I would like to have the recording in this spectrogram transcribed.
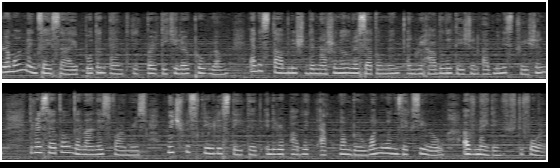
Ramon Magsaysay put an end to the particular program and established the National Resettlement and Rehabilitation Administration to resettle the landless farmers, which was clearly stated in the Republic Act No. 1160 of 1954.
